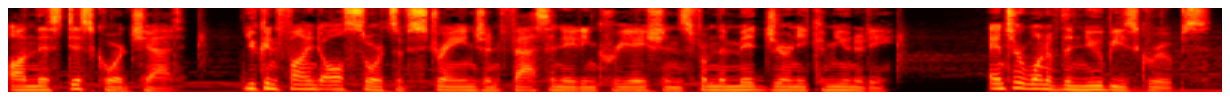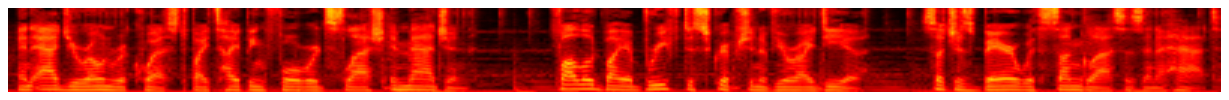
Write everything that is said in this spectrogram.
on this Discord chat, you can find all sorts of strange and fascinating creations from the Midjourney community. Enter one of the newbies groups and add your own request by typing forward slash imagine, followed by a brief description of your idea, such as bear with sunglasses and a hat.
